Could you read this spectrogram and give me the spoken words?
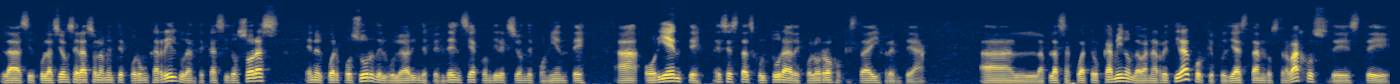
La circulación será solamente por un carril durante casi dos horas en el cuerpo sur del Boulevard Independencia con dirección de poniente a oriente. Es esta escultura de color rojo que está ahí frente a, a la Plaza Cuatro Caminos. La van a retirar porque pues ya están los trabajos de este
